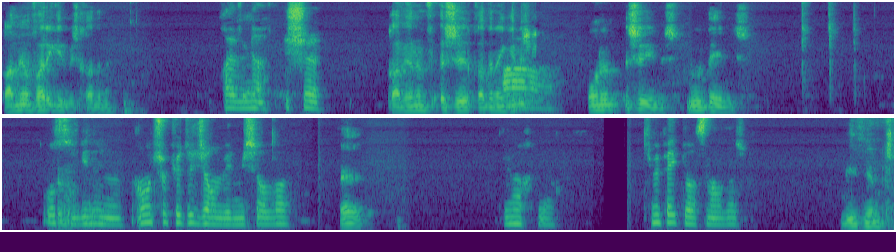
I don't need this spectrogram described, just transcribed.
Kamyon farı girmiş kadına. Kavimle ışığı. Kamyonun ışığı kadına girmiş. Aa. Onun ışığıymış. Nur değilmiş. Olsun yine. Ama çok kötü can vermiş Allah. Evet. Günah ya. Kimi pek duasını alacak. Bilmiyorum ki.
